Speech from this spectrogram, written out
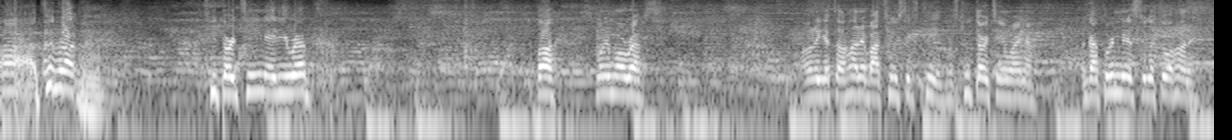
Ah, 10 reps. 213, 80 reps. Fuck, 20 more reps. I'm gonna get to 100 by 216. It's 213 right now. I got three minutes to get to 100.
